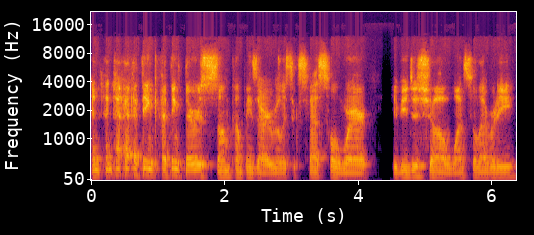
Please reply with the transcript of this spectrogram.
And, and I think I think there's some companies that are really successful where if you just show one celebrity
